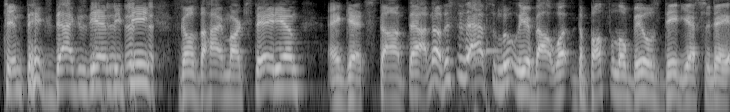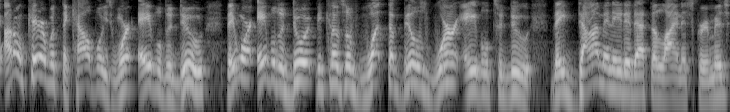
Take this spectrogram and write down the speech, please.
Tim thinks Dak is the MVP, goes to Highmark Stadium, and get stomped out. No, this is absolutely about what the Buffalo Bills did yesterday. I don't care what the Cowboys weren't able to do. They weren't able to do it because of what the Bills were able to do. They dominated at the line of scrimmage.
